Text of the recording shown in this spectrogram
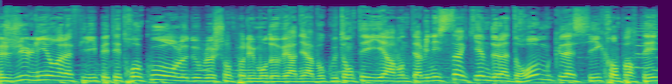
Julien à la Philippe était trop court. Le double champion du monde auvergnat a beaucoup tenté hier avant de terminer cinquième de la Drôme Classique remporté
